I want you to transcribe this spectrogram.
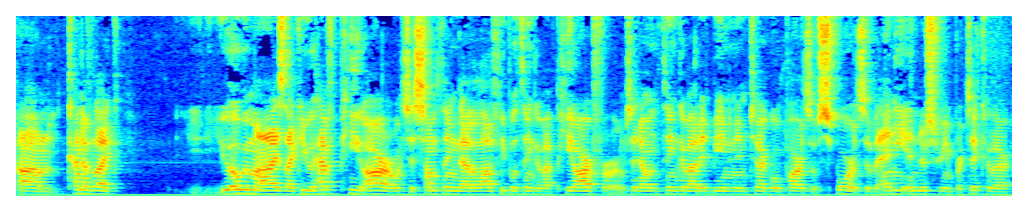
um, kind of like you open my eyes like you have PR, which is something that a lot of people think about PR firms. They don't think about it being an integral part of sports, of any industry in particular.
